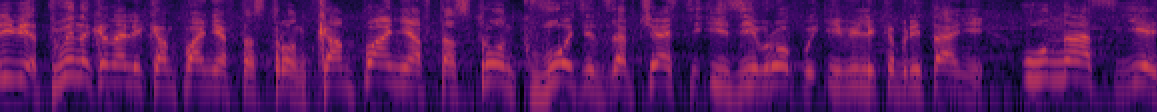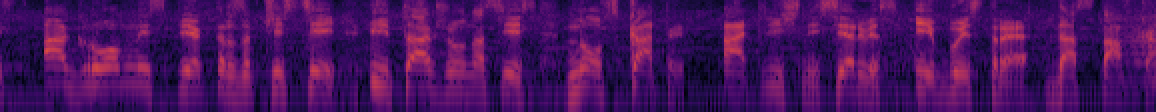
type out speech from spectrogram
Привет! Вы на канале компании «АвтоСтронг». Компания «АвтоСтронг» возит запчасти из Европы и Великобритании. У нас есть огромный спектр запчастей. И также у нас есть ноускаты, отличный сервис и быстрая доставка.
